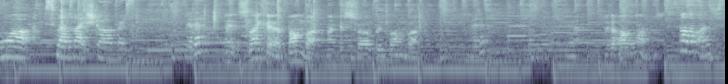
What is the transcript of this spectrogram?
What? Smells like strawberries. Ready? It's like a bomber, like a strawberry bomber. Ready? Yeah. Is it all at once? All at once.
